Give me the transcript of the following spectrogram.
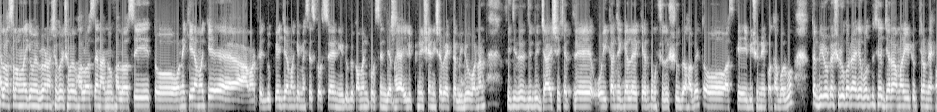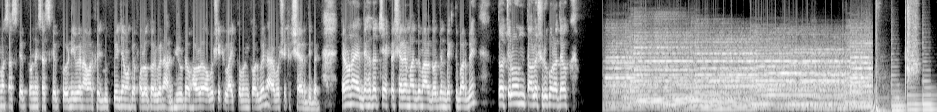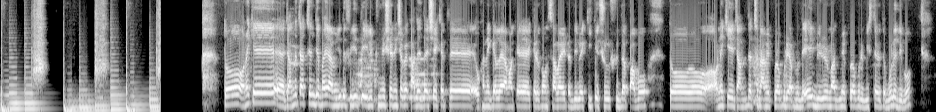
Hello আসসালামু আলাইকুম everyone আশা করি সবাই ভালো আছেন, আমিও ভালো আছি। তো অনেকেই আমাকে আমার ফেসবুক পেজে আমাকে মেসেজ করছেন ইউটিউবে কমেন্ট করছেন যে, ভাইয়া ইলেকট্রিশিয়ান হিসেবে একটা ভিডিও বানান। ফিজিতে যদি যাই, সেক্ষেত্রে ওই কাজে গেলে কীরকম সুযোগ সুবিধা হবে? তো আজকে এই বিষয় নিয়ে কথা বলব। তো ভিডিওটা শুরু করার আগে বলতে চাই যারা আমার ইউটিউব চ্যানেল এখনও সাবস্ক্রাইব করেনি সাবস্ক্রাইব করে নেবেন, আমার ফেসবুক পেজ আমাকে ফলো করবেন। আর ভিডিওটা ভালো লাগলে অবশ্যই একটা লাইক কমেন্ট করবেন, আর অবশ্যই একটা শেয়ার দিবেন। কেননা দেখা যাচ্ছে একটা শেয়ারের মাধ্যমে আর দশজন দেখতে পারবে। তো চলুন তাহলে শুরু করা যাক। তো অনেকে জানতে চাচ্ছেন যে ভাই, আমি যদি ফ্রিতে ইলেকট্রিশিয়ান হিসেবে কাজে যাই সেই ক্ষেত্রে ওখানে গেলে আমাকে কীরকম স্যালারিটা দিবে, কি কি সুযোগ সুবিধা পাবো? তো অনেকেই জানতে চাচ্ছেন, আমি পুরোপুরি আপনাদের এই ভিডিওর মাধ্যমে পুরোপুরি বিস্তারিত বলে দিব।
